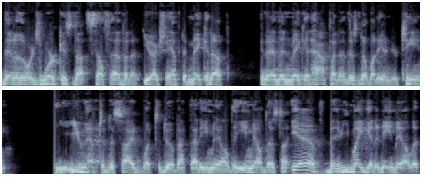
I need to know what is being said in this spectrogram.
In other words, work is not self evident. You actually have to make it up you know, and then make it happen. And there's nobody on your team. You have to decide what to do about that email. The email does not, yeah, maybe you might get an email that,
